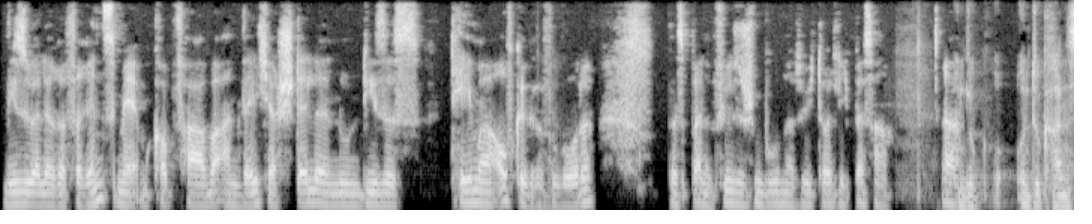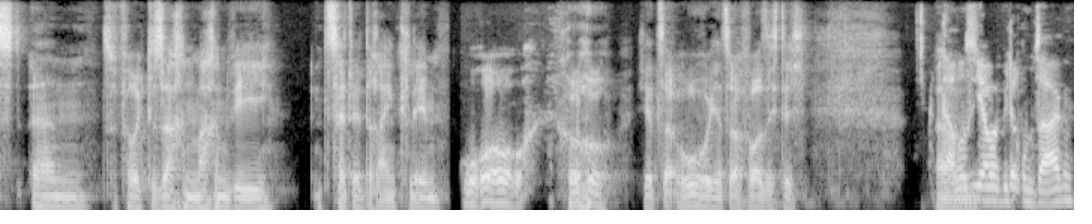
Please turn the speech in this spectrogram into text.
visuelle Referenz mehr im Kopf habe, an welcher Stelle nun dieses Thema aufgegriffen wurde. Das ist bei einem physischen Buch natürlich deutlich besser. Und, du, und du kannst ähm, so verrückte Sachen machen wie einen Zettel reinkleben. Wow. Oh, jetzt, oh, jetzt aber vorsichtig. Da ähm, muss ich aber wiederum sagen,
